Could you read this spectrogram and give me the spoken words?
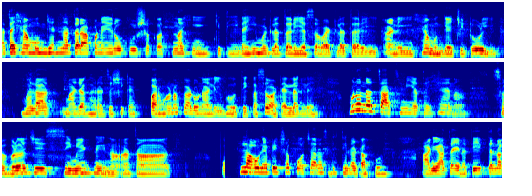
आता ह्या मुंग्यांना तर आपणही रोखू शकत नाही. किती नाही म्हटलं तरी असं वाटलं तरी. आणि ह्या मुंग्याची टोळी मला माझ्या घरात जशी काय परवाना काढून आली बहुतेक असं वाटायला लागलं आहे म्हणूनच आज मी आता ह्या ना सगळं जे सिमेंट नाही ना आता पो लावण्यापेक्षा पोचारच देते ना टाकून. आणि आता आहे ना ते त्यांना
